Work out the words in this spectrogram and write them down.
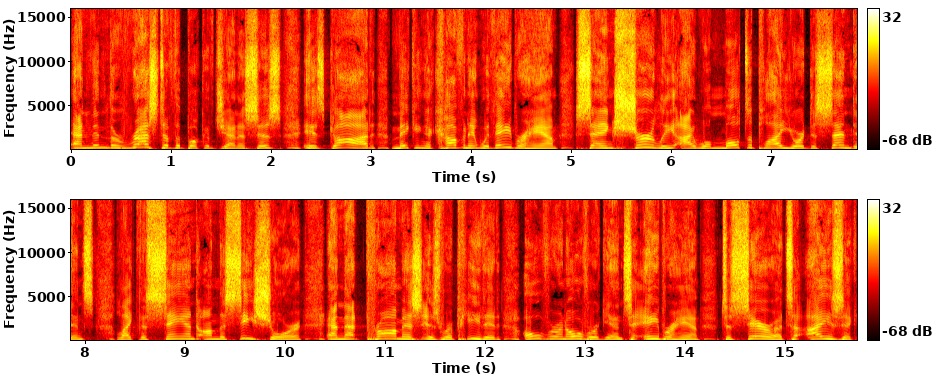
And then the rest of the book of Genesis is God making a covenant with Abraham, saying, Surely I will multiply your descendants like the sand on the seashore. And that promise is repeated over and over again to Abraham, to Sarah, to Isaac,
